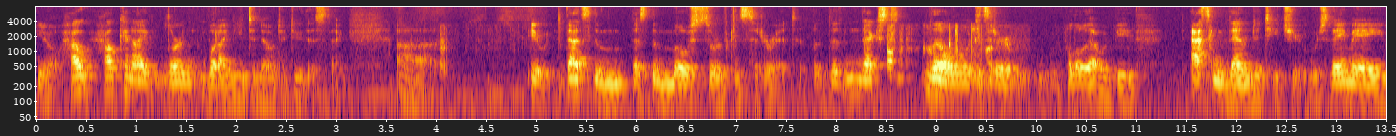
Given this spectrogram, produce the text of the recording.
you know how how can I learn what I need to know to do this thing? uh, it, that's the that's the most sort of considerate. The next level we'll consider below that would be asking them to teach you, which they may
